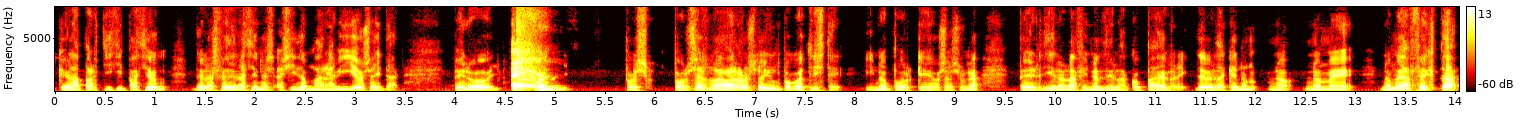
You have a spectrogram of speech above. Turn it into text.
que la participación de las federaciones ha sido maravillosa y tal. Pero bueno, pues por ser navarro estoy un poco triste y no porque Osasuna perdiera la final de la Copa del Rey. De verdad que no, no, no, me, no me afecta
